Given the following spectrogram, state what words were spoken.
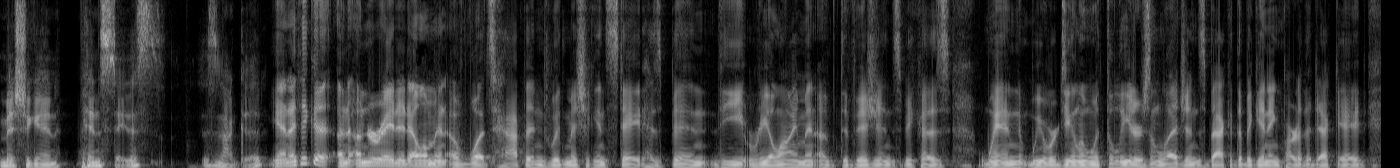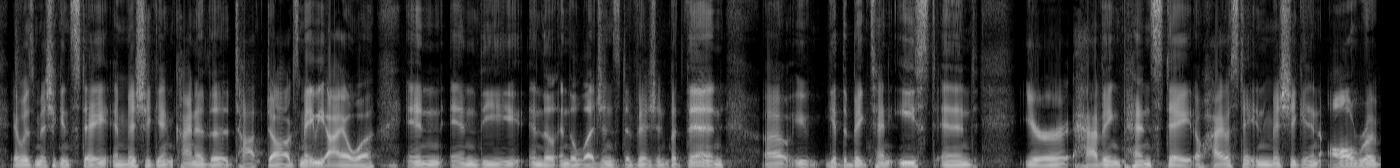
Michigan, Penn State. This this is not good. Yeah, and I think a, an underrated element of what's happened with Michigan State has been the realignment of divisions because when we were dealing with the leaders and legends back at the beginning part of the decade, it was Michigan State and Michigan kind of the top dogs, maybe Iowa in in the in the in the legends division. But then uh, you get the Big Ten East and you're having Penn State, Ohio State, and Michigan all re-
